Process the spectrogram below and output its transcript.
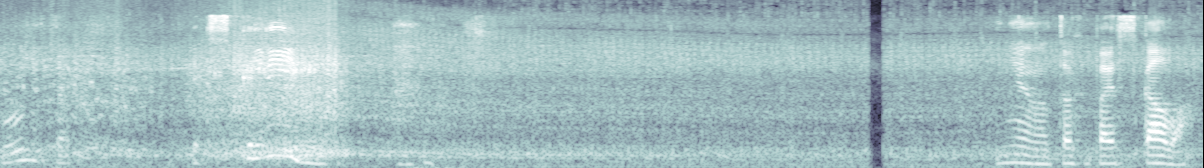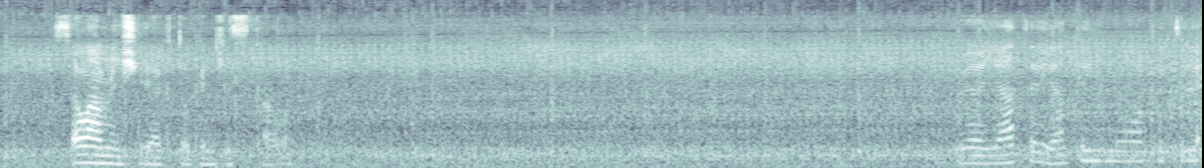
kurde. Jak z klimy. Nie no, to chyba jest skała. Załamie się, jak to będzie skała. Bo Ja jadę, jadę i nie mogę tyle.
